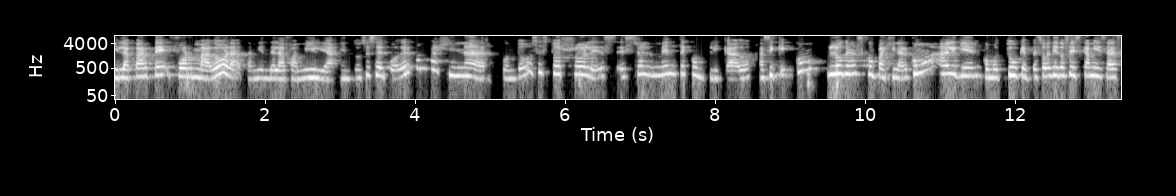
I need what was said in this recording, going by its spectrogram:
y la parte formadora también de la familia. Entonces, el poder compaginar con todos estos roles es realmente complicado. Así que, ¿cómo logras compaginar? ¿Cómo alguien como tú, que empezó vendiendo seis camisas,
